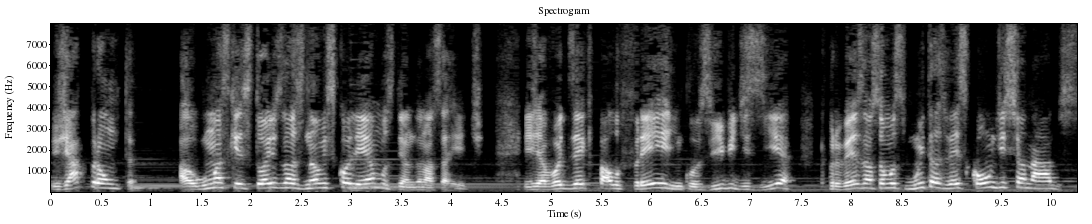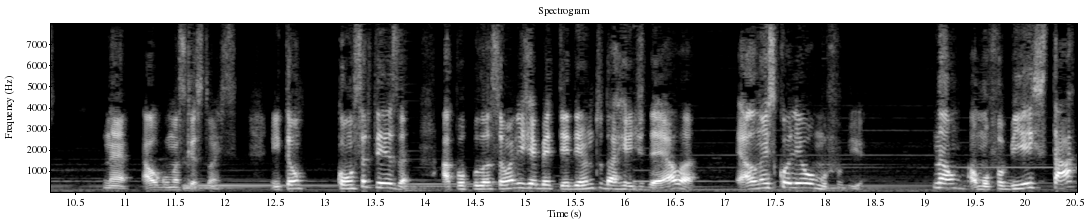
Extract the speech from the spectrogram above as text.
já pronta algumas questões nós não escolhemos dentro da nossa rede. E já vou dizer que Paulo Freire, inclusive, dizia que por vezes nós somos muitas vezes condicionados, né, a algumas questões. Então, com certeza, a população LGBT dentro da rede dela, ela não escolheu a homofobia. Não, a homofobia está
